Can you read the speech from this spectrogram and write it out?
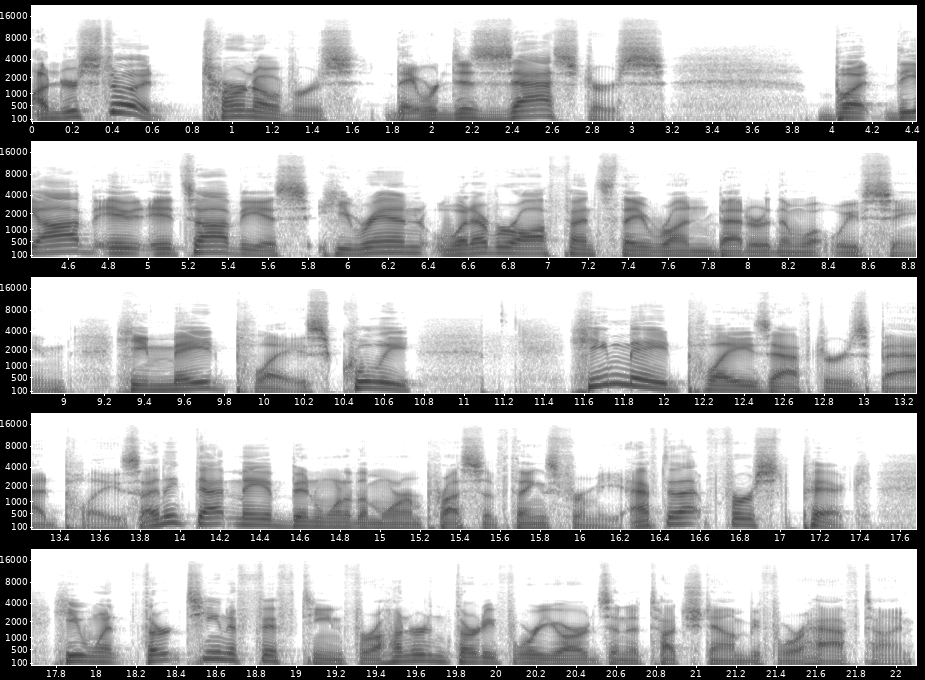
Understood. Turnovers, they were disasters. But the ob- it's obvious he ran whatever offense they run better than what we've seen. He made plays. Cooley he made plays after his bad plays. I think that may have been one of the more impressive things for me. After that first pick, he went 13 of 15 for 134 yards and a touchdown before halftime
